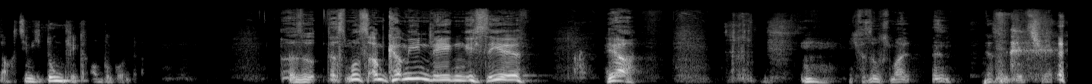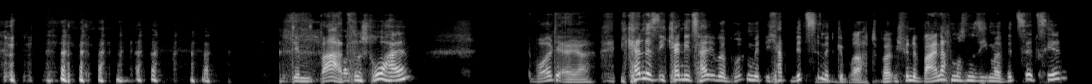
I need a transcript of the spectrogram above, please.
auch ziemlich dunkle Grauburgunder. Also, das muss am Kamin liegen. Ich sehe. Ja. Hm, Ich versuch's mal. Das wird jetzt schwer. Mit dem Aus Bart. dem Strohhalm? Wollte er ja. Ich kann das, ich kann die Zeit überbrücken mit, ich habe Witze mitgebracht, weil ich finde, Weihnachten muss man sich immer Witze erzählen.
